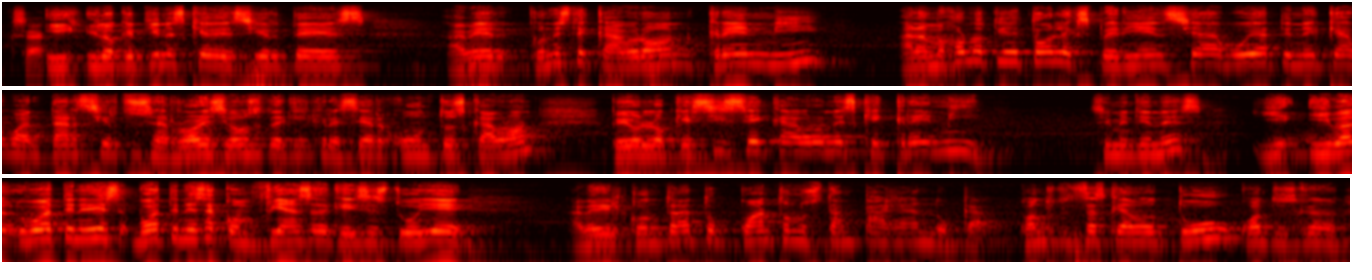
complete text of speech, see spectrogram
Exacto. Y, y lo que tienes que decirte es, a ver, con este cabrón, cree en mí, a lo mejor no tiene toda la experiencia, voy a tener que aguantar ciertos errores y vamos a tener que crecer juntos, cabrón, pero lo que sí sé, cabrón, es que cree en mí. ¿Sí me entiendes? Y, y va- voy, a tener, voy a tener esa confianza de que dices tú, oye, a ver, el contrato, ¿cuánto nos están pagando, cabrón? ¿Cuánto te estás quedando tú? ¿Cuánto estás quedando?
